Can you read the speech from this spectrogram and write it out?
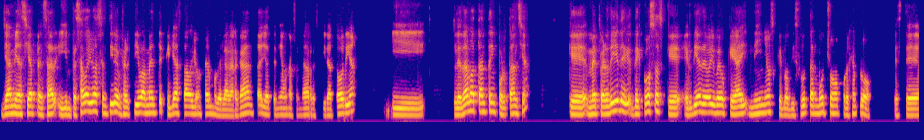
ya me hacía pensar y empezaba yo a sentir efectivamente que ya estaba yo enfermo de la garganta, ya tenía una enfermedad respiratoria y le daba tanta importancia que me perdí de, cosas que el día de hoy veo que hay niños que lo disfrutan mucho, por ejemplo, este,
